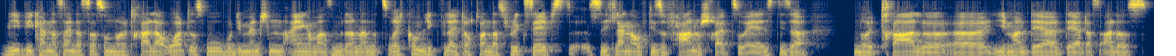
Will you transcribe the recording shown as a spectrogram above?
wie, wie kann das sein, dass das so ein neutraler Ort ist, wo, wo die Menschen einigermaßen miteinander zurechtkommen? Liegt vielleicht auch daran, dass Rick selbst sich lange auf diese Fahne schreibt. So, er ist dieser neutrale, äh, jemand, der, der das alles,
